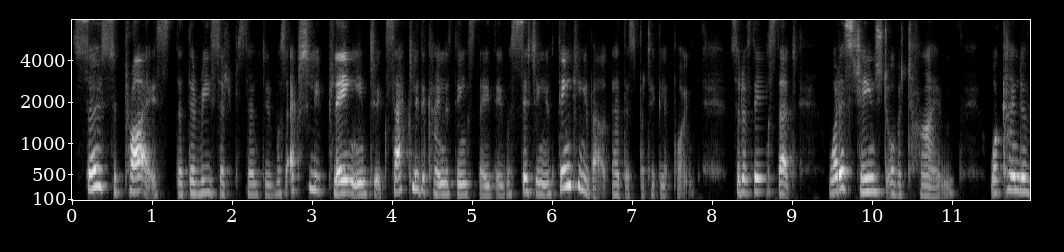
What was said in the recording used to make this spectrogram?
so surprised that the research presented was actually playing into exactly the kind of things they, they were sitting and thinking about at this particular point sort of things that what has changed over time what kind of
